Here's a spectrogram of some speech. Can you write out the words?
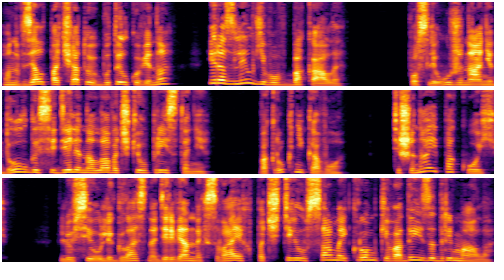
Он взял початую бутылку вина и разлил его в бокалы. После ужина они долго сидели на лавочке у пристани. Вокруг никого. Тишина и покой. Люси улеглась на деревянных сваях почти у самой кромки воды и задремала.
